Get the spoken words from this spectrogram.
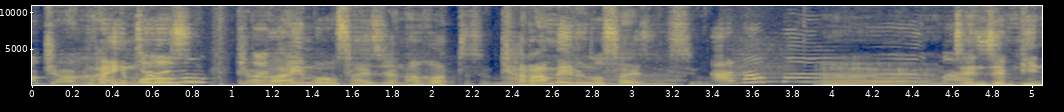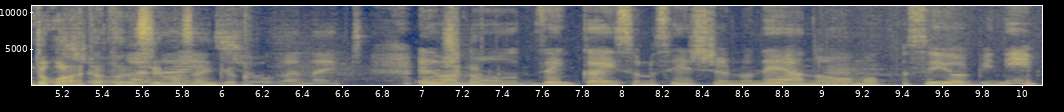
えじゃがいもの じゃがいものサイズじゃなかったですよ。キャラメルのサイズですよ。あらええまあ全然ピンとこない方ですいませんけど。しょうがない。あの前回その先週のねあの、ええ。も水曜日に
